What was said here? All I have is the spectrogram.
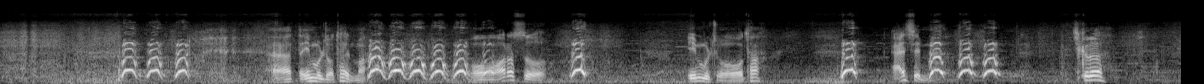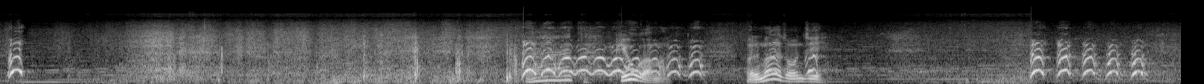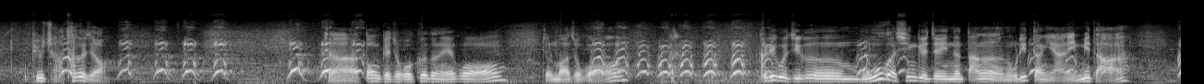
아따, 인물 좋다, 임마. 어, 알았어. 인물 좋다. 알았어, 임마. 시끄러. 아, 뷰가 막 얼마나 좋은지 뷰 좋다 그죠 자 똥개 저거 걷어내고 절마 저거 그리고 지금 무가 심겨져 있는 땅은 우리 땅이 아닙니다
